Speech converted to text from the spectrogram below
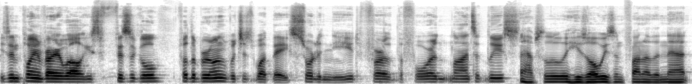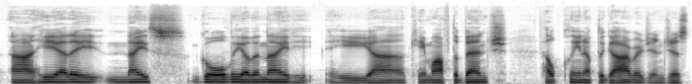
he's been playing very well. He's physical for the Bruins, which is what they sort of need for the forward lines at least. Absolutely, he's always in front of the net. Uh, he had a nice goal the other night. He he uh, came off the bench, helped clean up the garbage, and just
